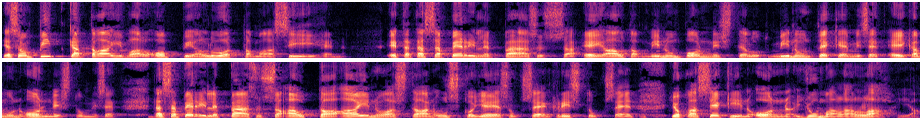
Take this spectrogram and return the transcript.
Ja se on pitkä taival oppia luottamaan siihen, että tässä perille pääsyssä ei auta minun ponnistelut, minun tekemiset eikä mun onnistumiset. Tässä perille pääsyssä auttaa ainoastaan usko Jeesukseen, Kristukseen, joka sekin on Jumalan lahja.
